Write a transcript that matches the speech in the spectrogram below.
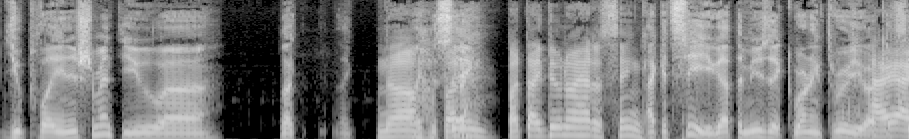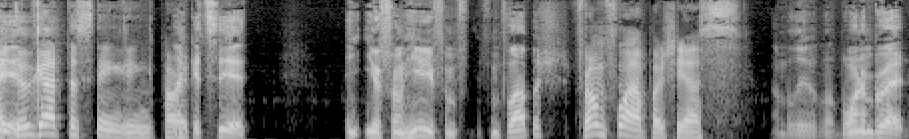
do you play an instrument? Do you uh like like no, like to but, I, but I do know how to sing. I could see you got the music running through you. I could I, see I do it. got the singing part. I could see it. And You're from here. You're from from Flatbush. from Flatbush. Yes. Unbelievable. Born and bred.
